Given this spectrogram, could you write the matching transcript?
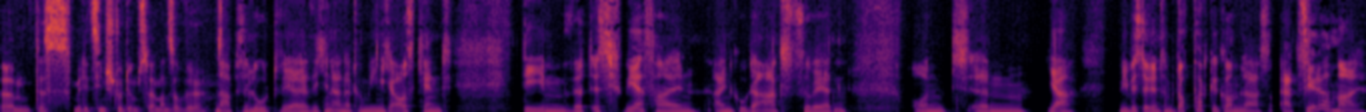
ähm, des Medizinstudiums, wenn man so will. Na, absolut. Wer sich in Anatomie nicht auskennt, dem wird es schwerfallen, ein guter Arzt zu werden. Und ähm, ja, wie bist du denn zum DocPod gekommen, Lars? Erzähl doch mal.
